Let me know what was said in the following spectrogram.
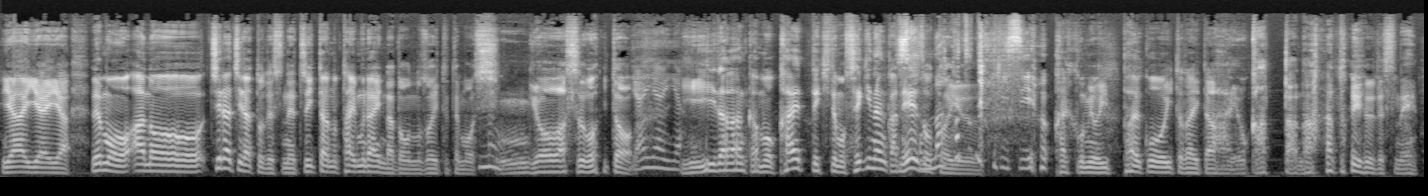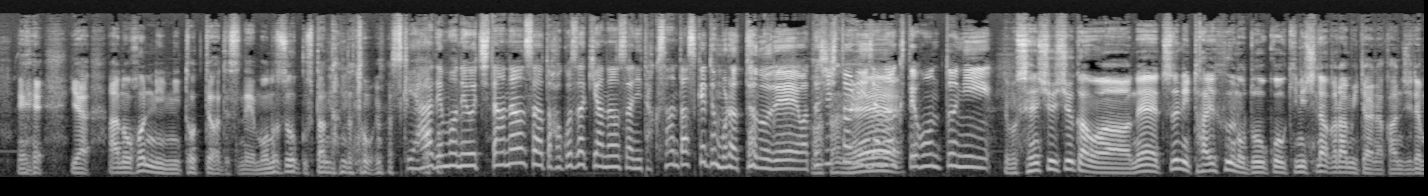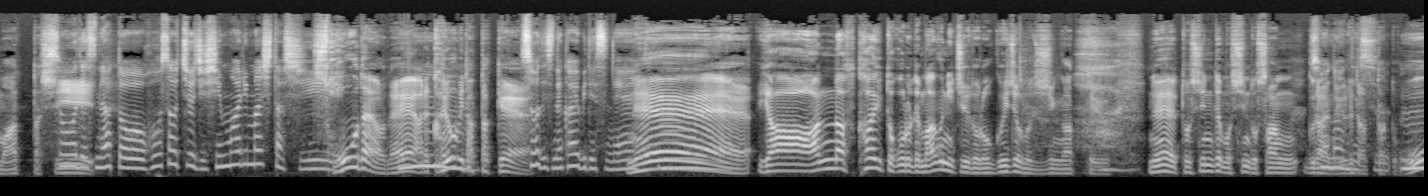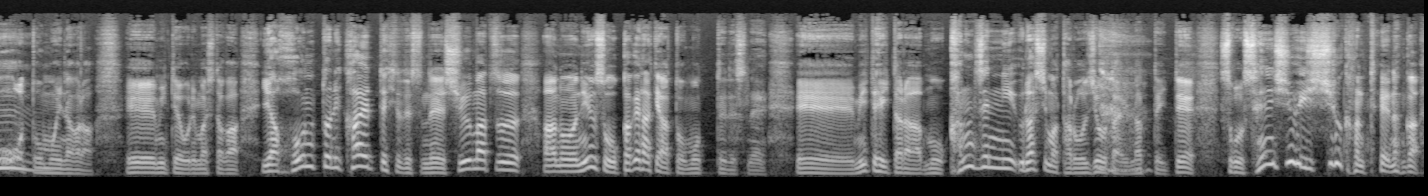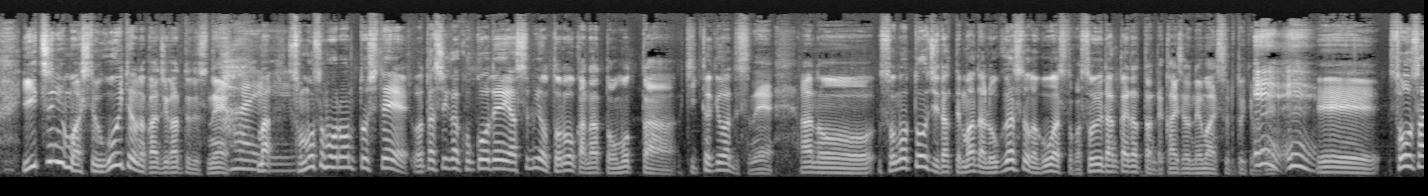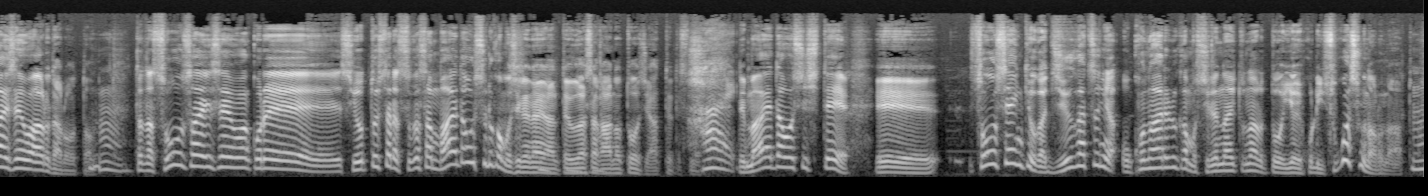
いやいやいや、でも、あの、ちらちらとですね、ツイッターのタイムラインなどを覗いてても、新業はすごいと。いやいやいや。飯田なんかもう帰ってきても席なんかねえぞという。書き込みをいっぱいこういただいた、ああ、よかったな、というですね。えー、いや、あの、本人にとってはですね、ものすごく負担なんだと思いますけど。いや、でもね、内田アナウンサーと箱崎アナウンサーにたくさん助けてもらったので、私一人じゃなくて本当に。でも先週週間はね、常に台風の動向を気にしながらみたいな感じでもあったし。そうですね。あと、放送中地震もありましたし。そうだよね。あれ火曜日だったっけ？そうですね。火曜日ですね。ねえ。いやあんな深いところでマグニチュード6以上の地震があって、はい、ね都心でも震度3ぐらいの揺れだったと。おおと思いながら、えー、見ておりましたが、いや、本当に帰ってきてですね、週末、あの、ニュースを追っかけなきゃと思ってですね、えー、見ていたらもう完全に浦島太郎状態になっていて、そう、先週1週間ってなんか、いつにも増して動いたような感じがあってですね、はい、まあ、そもそも論として、私がここで休みを取ろうかなと思ったきっかけはですね、あの、その当時だってまだ6月とか5月とかそういう段階だったんで、会社の根回しするときはね、えええ。ー、総裁選はあるだろうと。うん、ただ、総裁選はこれ、ひょっとしたら菅さん前倒しするかもしれないなんて噂があの当時あってですね、はい、で前倒しして、えー、総選挙が10月に行われるかもしれないとなると、いや、これ忙しくなるなと。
